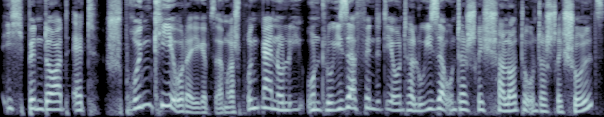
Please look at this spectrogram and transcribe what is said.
Ich bin dort at Sprünki oder hier gibt es Sandra Sprünken und Luisa findet ihr unter Luisa-Charlotte-Schulz.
